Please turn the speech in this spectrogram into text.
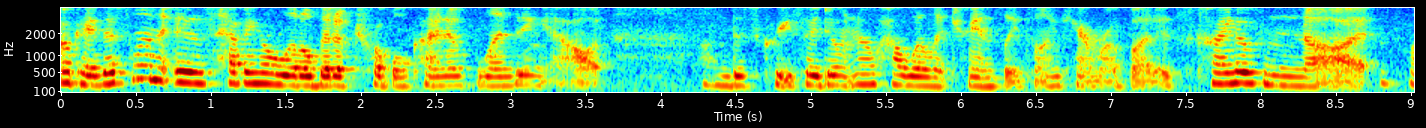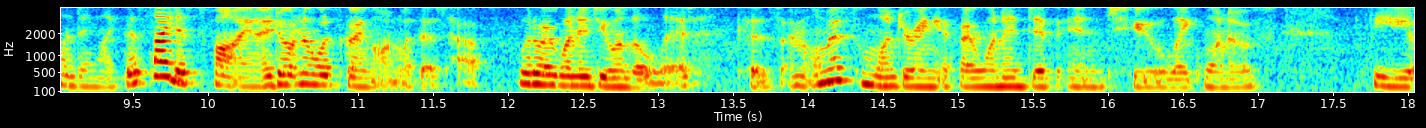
Okay, this one is having a little bit of trouble kind of blending out um, this crease. I don't know how well it translates on camera, but it's kind of not blending. Like this side is fine. I don't know what's going on with this half. What do I want to do on the lid? Because I'm almost wondering if I want to dip into like one of the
